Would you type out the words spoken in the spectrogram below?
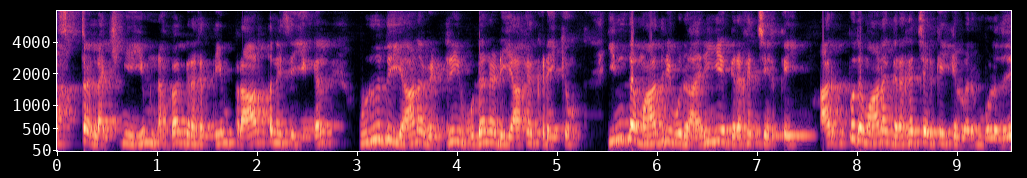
அஷ்ட லட்சுமியையும் நவகிரகத்தையும் பிரார்த்தனை செய்யுங்கள். உறுதியான வெற்றி உடனடியாக கிடைக்கும். இந்த மாதிரி ஒரு அரிய கிரக சேர்க்கை அற்புதமான கிரக சேர்க்கைகள் வரும் பொழுது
